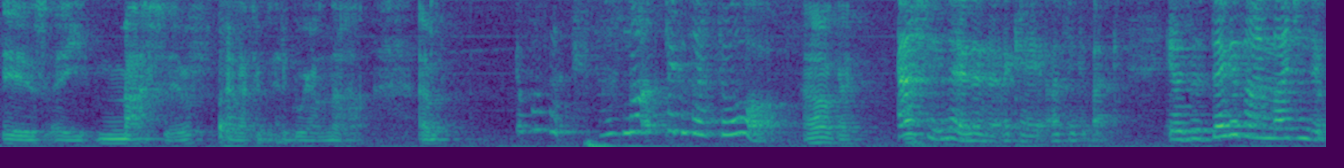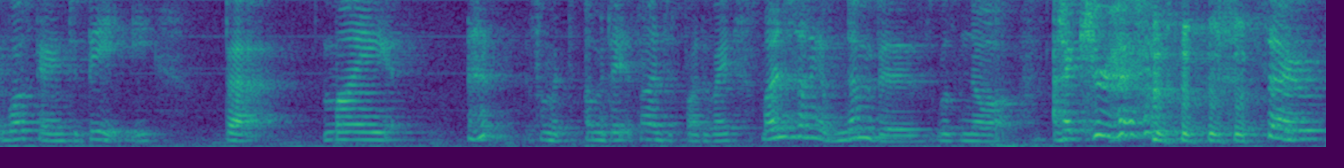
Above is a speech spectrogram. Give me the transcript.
is a massive, and I think we can agree on that. Um, It wasn't. It was not as big as I thought. oh, okay. Actually, no, no, no. Okay, I'll take it back. It was as big as I imagined it was going to be, but my from a, I'm a data scientist, by the way. My understanding of numbers was not accurate. so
